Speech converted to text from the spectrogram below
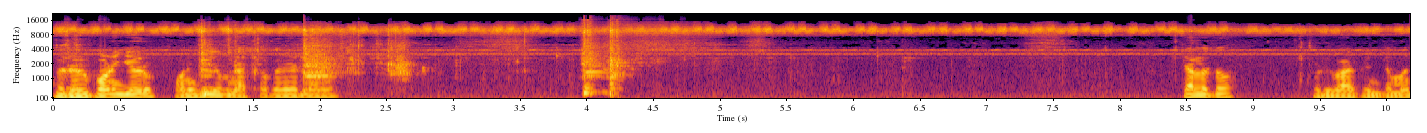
બધું પાણી ગયું પાણી પીજો નાસ્તો કર્યો એટલે હવે ચાલો તો થોડી વાર કરીને તમને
